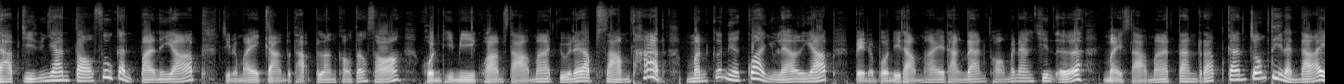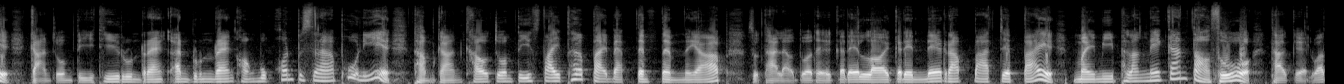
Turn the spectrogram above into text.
ดาบจิตวิญญาณต่อสู้กันไปนะครับจึงทำให้การปะทะพลังของทั้งสองคนที่มีความสามารถอยู่ในระดับ3ธาตุมันก็เหนือกว่าอยู่แล้วนะครับ เป็นผลที่ทำให้ทางด้านของแม่นางชินเอ๋อไม่สามารถต้านรับการโจมตีนั้นได้ การโจมตีที่รุนแรงอันรุนแรงของบุคคลปริศนาผู้นี้ทำการเข้าโจมตีไซเทอร์ไปแบบเต็มๆนะครับ สุดท้ายแล้วตัวเธอก็ได้ลอยกระเด็นได้รับบาดเจ็บไป ไม่มีพลังในการต่อสู้ ถ้าเกิดว่า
